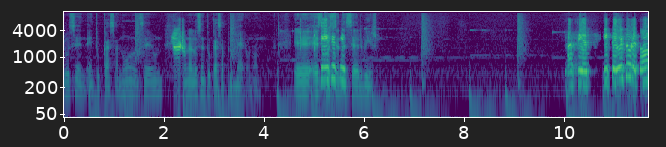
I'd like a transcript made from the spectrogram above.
luz en, tu casa, ¿no? Ser una luz en tu casa primero, ¿no? es cuestión de servir. Así es. Y te digo, y sobre todo,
